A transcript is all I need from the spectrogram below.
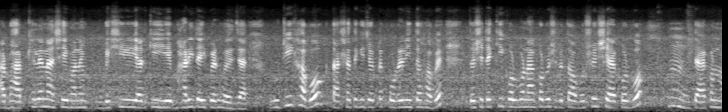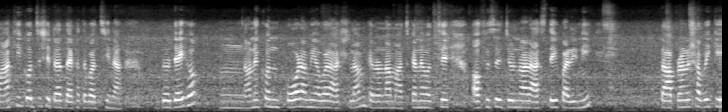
আর ভাত খেলে না সেই মানে বেশি আর কি ইয়ে ভারী টাইপের হয়ে যায়। রুটি খাব, তার সাথে কিছু একটা করে নিতে হবে। তো সেটা কি করব, না করব, সেটা তো অবশ্যই শেয়ার করব। হুম, তো এখন মা কি করছে সেটা দেখাতে পাচ্ছি না। তো যাই হোক অনেকক্ষণ পর আমি আবার আসলাম, কেননা মাঝখানে হচ্ছে অফিসের জন্য আর আসতেই পারিনি। তা আপনারা সবাই কে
